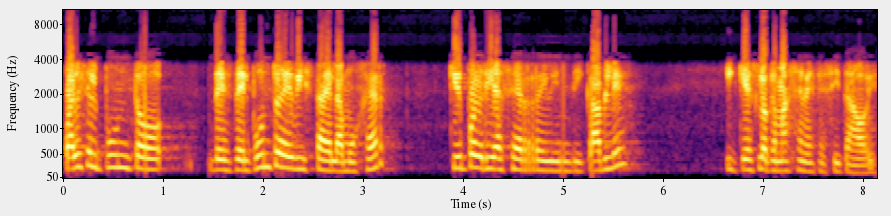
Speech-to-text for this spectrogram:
¿cuál es el punto, desde el punto de vista de la mujer, qué podría ser reivindicable y qué es lo que más se necesita hoy?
